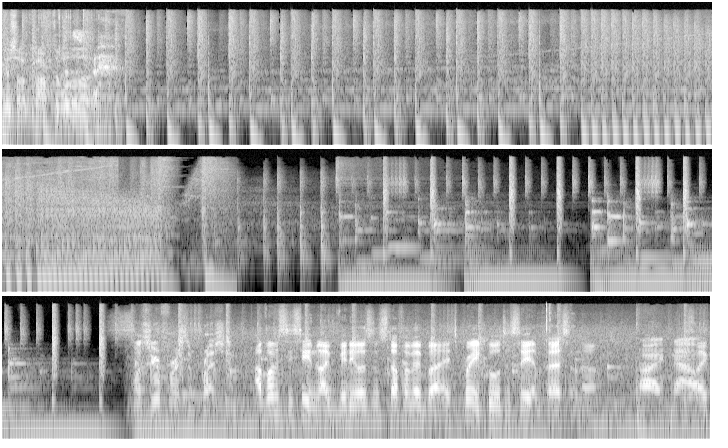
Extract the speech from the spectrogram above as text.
You're so comfortable though. What's your first impression? I've obviously seen like videos and stuff of it, but it's pretty cool to see it in person, though. All right, now like-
